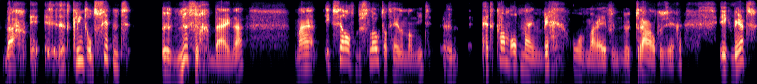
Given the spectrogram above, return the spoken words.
Nou, het klinkt ontzettend nuffig bijna. Maar ik zelf besloot dat helemaal niet. Uh, het kwam op mijn weg, om het maar even neutraal te zeggen. Ik werd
